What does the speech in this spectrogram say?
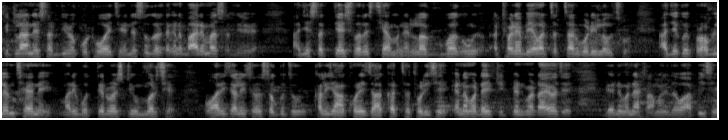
કેટલાને શરદીનો કોઠો હોય છે? એને શું કરતા કે બારેમાં શરદી લેવા. આજે સત્યાવીસ વર્ષ થયા મને. લગભગ હું અઠવાડિયા બે વાર ચચ્ચાર ગોળી લઉં છું. આજે કોઈ પ્રોબ્લેમ છે નહીં. મારી બોતેર વર્ષની ઉંમર છે. હું હારી ચાલી શકું છું. ખાલી જે આંખોની ઝાંખત છે થોડી છે એના માટે ટ્રીટમેન્ટ માટે આવ્યો છે. બેને મને આ સામાન્ય દવા આપી છે.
